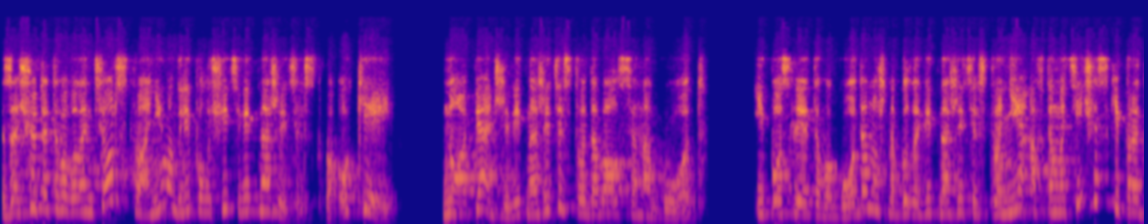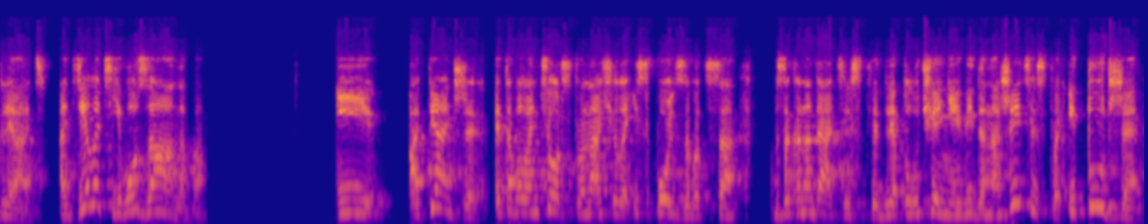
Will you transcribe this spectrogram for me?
За счет этого волонтерства они могли получить вид на жительство. Окей. Но опять же, вид на жительство давался на год, и после этого года нужно было вид на жительство не автоматически продлять, а делать его заново. И Опять же, это волонтерство начало использоваться в законодательстве для получения вида на жительство, и тут же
